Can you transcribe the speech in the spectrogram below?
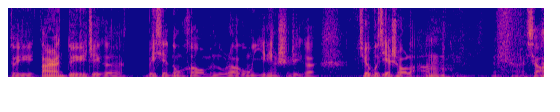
对于当然对于这个威胁恫吓，我们鲁昭公一定是这个绝不接受了啊。嗯，开玩笑，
